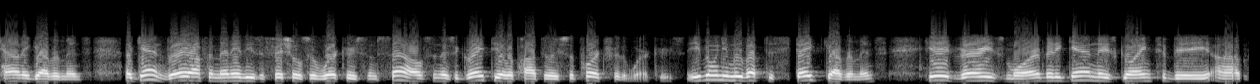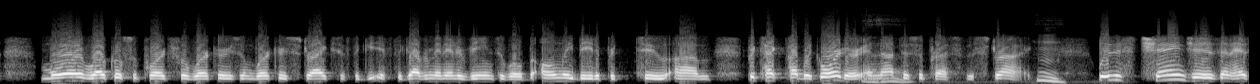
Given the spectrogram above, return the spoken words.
county governments, again, very often many of these officials are workers themselves, and there's a great deal of popular support for the workers. Even when you move up to state governments, here it varies more, but again, there's going to be um, more local support for workers and workers' strikes. If the if the government intervenes, it will only be to to um, protect public order and uh-huh. not to suppress the strike. Hmm where this changes and has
